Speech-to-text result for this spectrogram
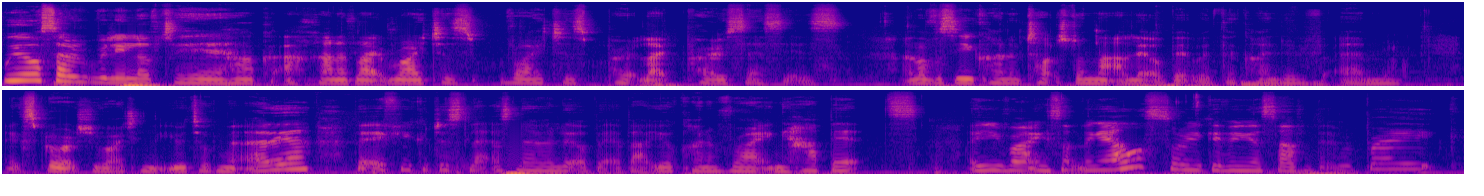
we also really love to hear how, how kind of like writers writers pro, like processes. And obviously, you kind of touched on that a little bit with the kind of um, exploratory writing that you were talking about earlier. But if you could just let us know a little bit about your kind of writing habits. Are you writing something else, or are you giving yourself a bit of a break?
